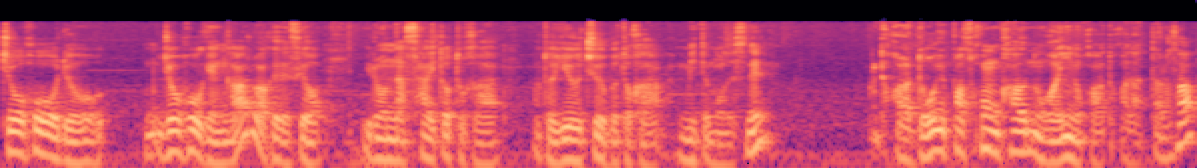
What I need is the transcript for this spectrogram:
情報量情報源があるわけですよ。いろんなサイトとかあと YouTube とか見てもですね。だからどういうパソコン買うのがいいのかとかだったらさ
